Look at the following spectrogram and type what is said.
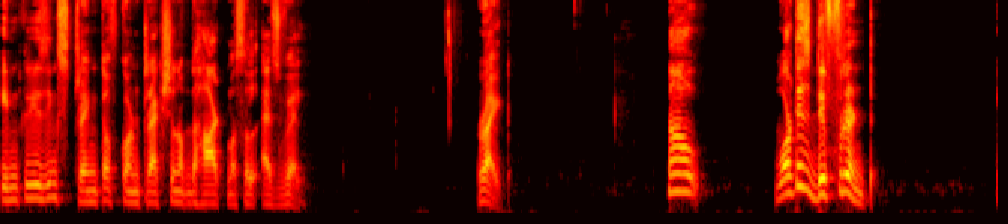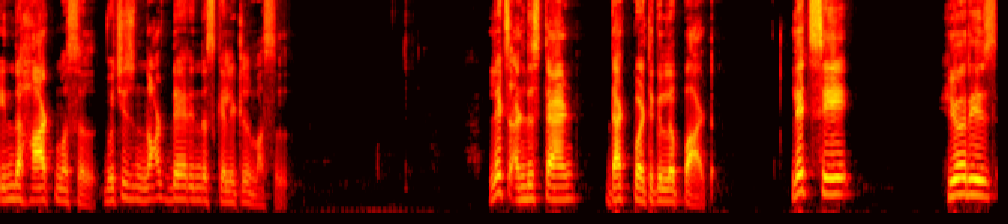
increasing strength of contraction of the heart muscle as well. Right. Now, what is different in the heart muscle which is not there in the skeletal muscle? Let us understand that particular part. Let us say here is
